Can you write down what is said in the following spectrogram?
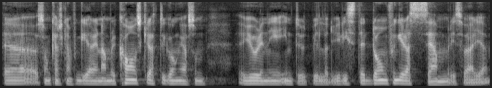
eh, som kanske kan fungera i en amerikansk rättegång eftersom juryn är inte utbildade jurister, de fungerar sämre i Sverige.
